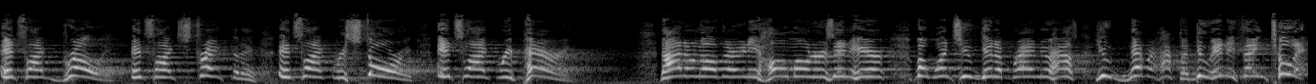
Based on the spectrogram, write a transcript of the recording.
It's like growing. It's like strengthening. It's like restoring. It's like repairing. Now, I don't know if there are any homeowners in here, but once you get a brand new house, you never have to do anything to it.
